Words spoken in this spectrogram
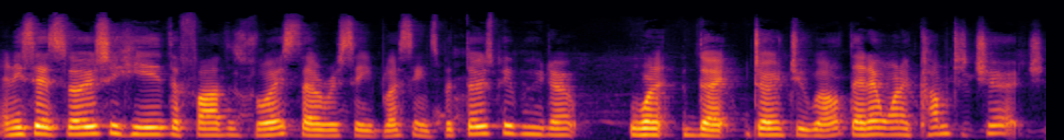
And He says, Those who hear the Father's voice, they'll receive blessings. But those people who don't want they don't do well, they don't want to come to church.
